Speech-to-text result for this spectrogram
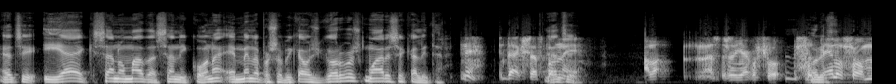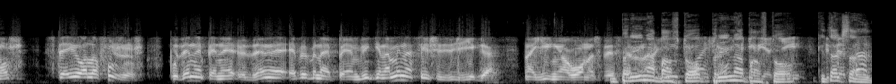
Έτσι. Η ΑΕΚ σαν ομάδα, σαν εικόνα, εμένα προσωπικά ως Γιώργος μου άρεσε καλύτερα. Ναι, εντάξει, αυτό Έτσι. ναι. Αλλά να σας διακόψω. Στο Ορίστε. τέλος όμως φταίει ο Αλαφούζος που δεν, επενε, δεν έπρεπε να επέμβει και να μην αφήσει τη Λίγκα να γίνει ο αγώνας Πριν από αυτό, πριν από αυτό, κοιτάξτε,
